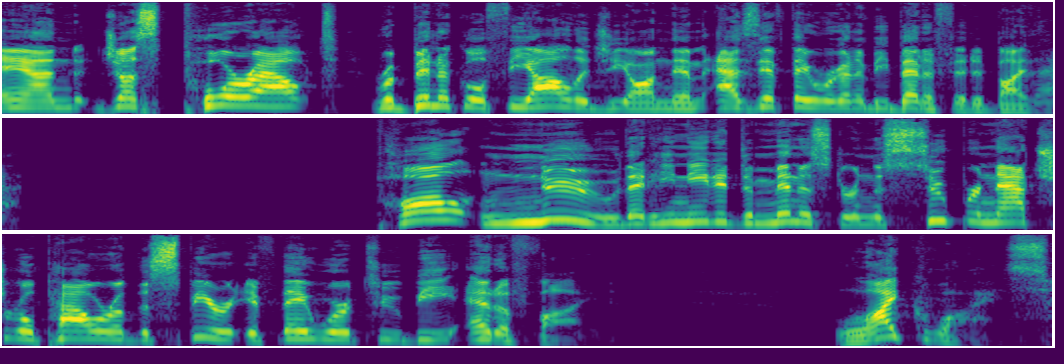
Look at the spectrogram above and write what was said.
and just pour out rabbinical theology on them as if they were going to be benefited by that. Paul knew that he needed to minister in the supernatural power of the Spirit if they were to be edified. Likewise,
